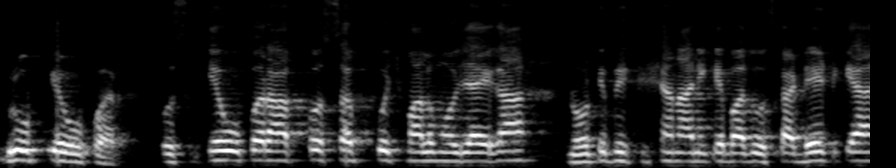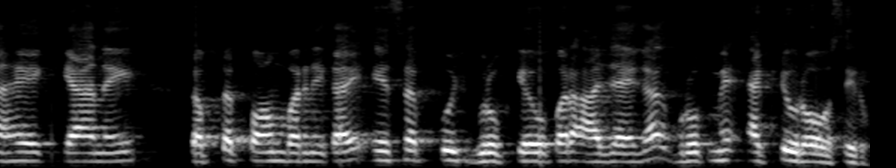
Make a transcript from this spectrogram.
ग्रुप के ऊपर. उसके ऊपर आपको सब कुछ मालूम हो जाएगा. नोटिफिकेशन आने के बाद उसका डेट क्या है, क्या नहीं, कब तक फॉर्म भरने का है, ये सब कुछ ग्रुप के ऊपर आ जाएगा. ग्रुप में एक्टिव रहो सिर्फ़.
